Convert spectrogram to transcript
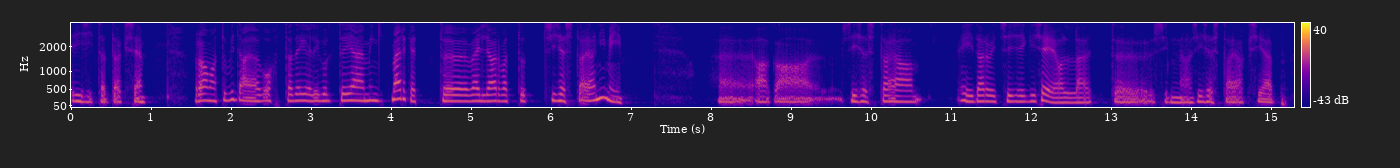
esitatakse. raamatupidaja kohta tegelikult ei jää mingit märget, äh, välja arvatud sisestaja nimi. aga sisestaja ei tarvitse isegi see olla, et sinna sisestajaks jääb Äh,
